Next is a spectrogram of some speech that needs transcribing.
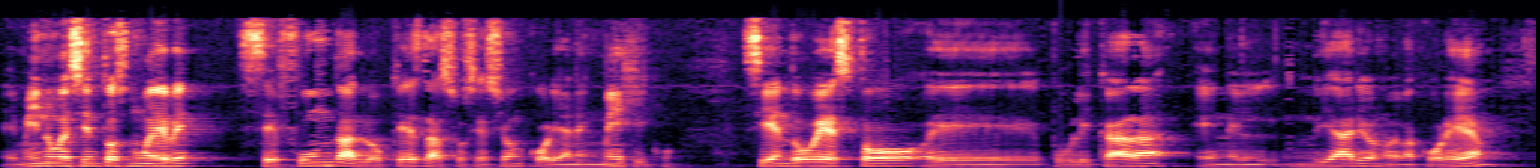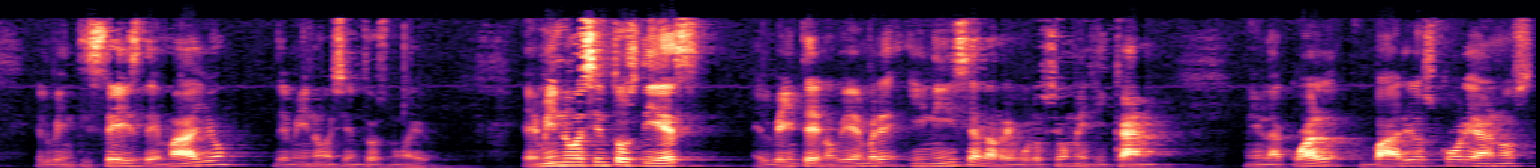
En 1909 se funda lo que es la Asociación Coreana en México, siendo esto eh, publicada en el diario Nueva Corea el 26 de mayo de 1909. En 1910, el 20 de noviembre, inicia la Revolución Mexicana, en la cual varios coreanos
